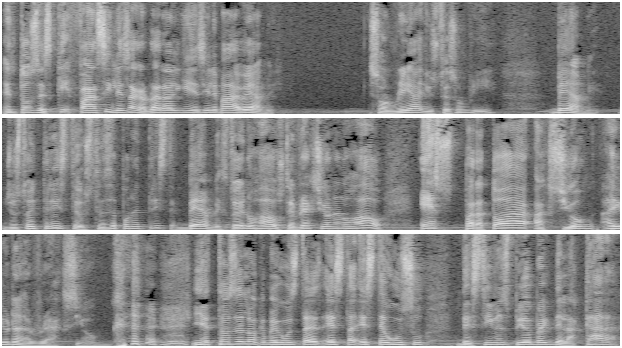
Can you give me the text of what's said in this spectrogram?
Entonces, qué fácil es agarrar a alguien y decirle, madre, véame. Sonría y usted sonríe. Véame, yo estoy triste, usted se pone triste, véame, estoy enojado, usted reacciona enojado. Es para toda acción hay una reacción. y entonces lo que me gusta es esta, este uso de Steven Spielberg de la cara.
